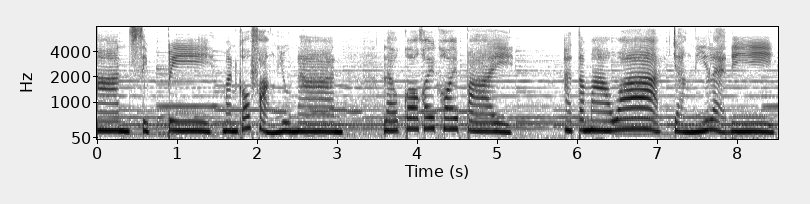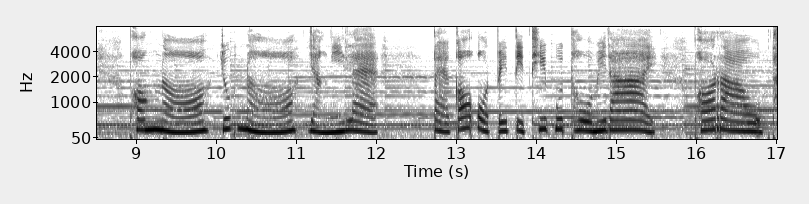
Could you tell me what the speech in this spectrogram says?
านสิบปี มันก็ฝังอยู่นาน แล้วก็ค่อยๆไป อาตมาว่าอย่างนี้แหละดี พองหนอ ยุบหนอ อย่างนี้แหละ แต่ก็อดไปติดที่พุทโธไม่ได้ เพราะเราท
